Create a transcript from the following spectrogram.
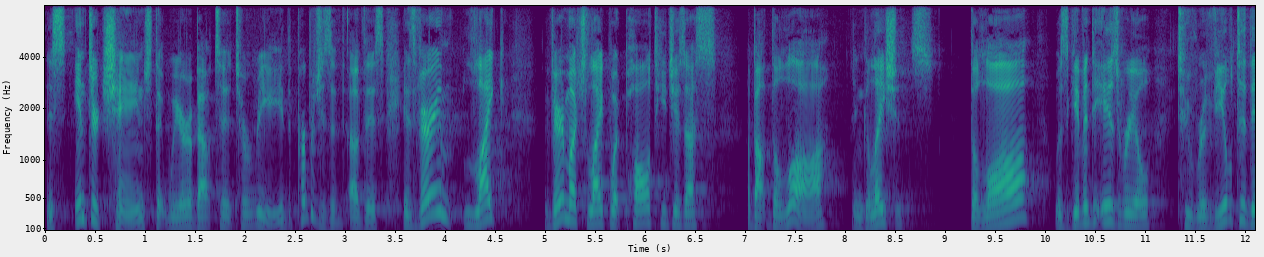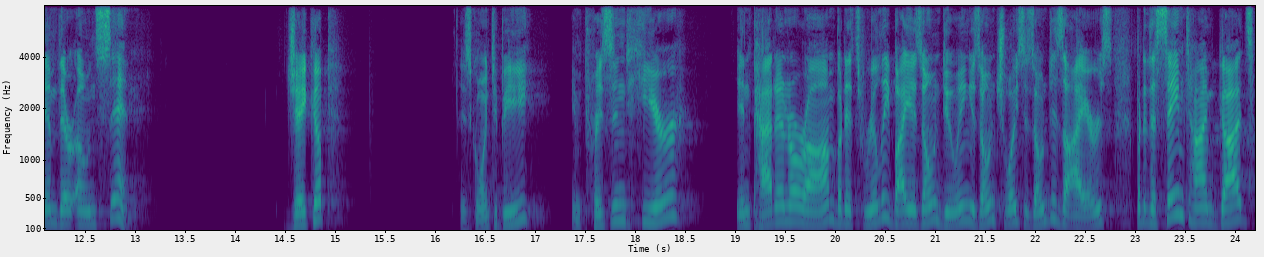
this interchange that we are about to, to read, the purposes of, of this is very like, very much like what Paul teaches us about the law in Galatians. The law was given to Israel to reveal to them their own sin. Jacob is going to be imprisoned here in Paddan Aram, but it's really by his own doing, his own choice, his own desires. But at the same time, God's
